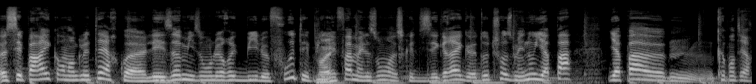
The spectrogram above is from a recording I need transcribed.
euh, c'est pareil qu'en Angleterre, quoi. Les hommes, ils ont le rugby, le foot, et puis Ouais. les femmes, elles ont euh, ce que disait Greg, euh, d'autres choses. Mais nous, il y a pas, il y a pas, euh, comment dire,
